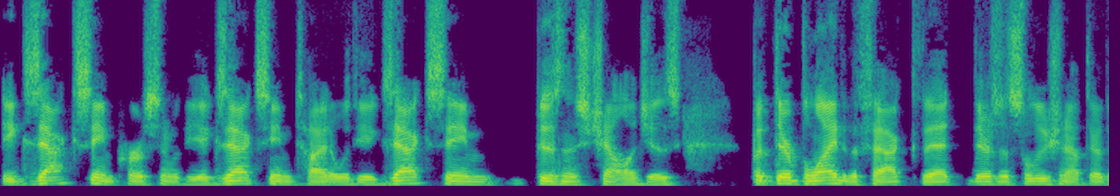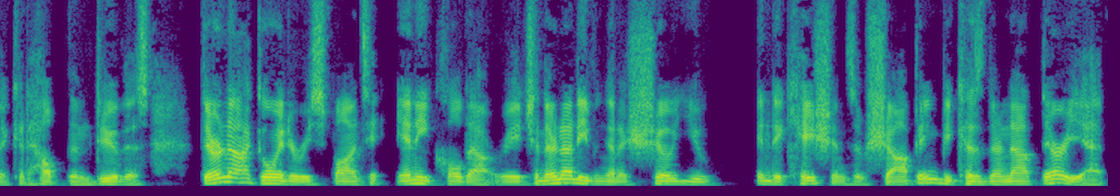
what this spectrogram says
exact same person with the exact same title, with the exact same business challenges, but they're blind to the fact that there's a solution out there that could help them do this. They're not going to respond to any cold outreach and they're not even going to show you indications of shopping because they're not there yet.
